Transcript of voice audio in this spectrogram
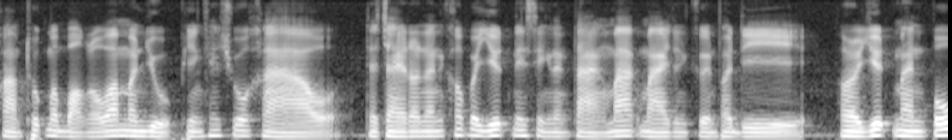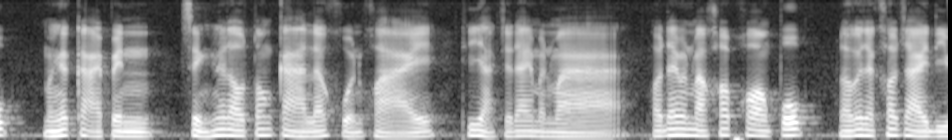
ความทุกข์มาบอกเราว่ามันอยู่เพียงแค่ชั่วคราว แต่ใจเรานั้นเข้าไปยึดในสิ่งต่างๆ มากมายจนเกินพอดี พอเรายึดมันปุ๊บ มันก็กลายเป็นสิ่งที่เราต้องการแล้วขวนขวายที่อยากจะได้มันมา พอได้มันมาครอบครองปุ๊บ เราก็จะเข้าใจดี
